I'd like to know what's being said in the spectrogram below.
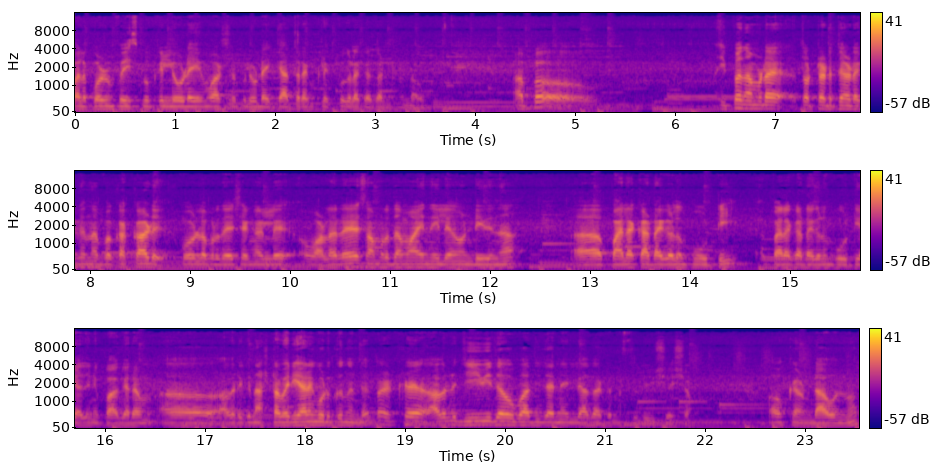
പലപ്പോഴും ഫേസ്ബുക്കിലൂടെയും വാട്സപ്പിലൂടെയൊക്കെ അത്തരം ക്ലിപ്പുകളൊക്കെ കണ്ടിട്ടുണ്ടാവും. അപ്പോൾ ഇപ്പോൾ നമ്മുടെ തൊട്ടടുത്ത് കിടക്കുന്ന ഇപ്പോൾ കക്കാട് പോലുള്ള പ്രദേശങ്ങളിൽ വളരെ സമൃദ്ധമായി നിലകൊണ്ടിരുന്ന പല കടകളും പൂട്ടി പല കടകളും പൂട്ടി അതിന് പകരം അവർക്ക് നഷ്ടപരിഹാരം കൊടുക്കുന്നുണ്ട്. പക്ഷേ അവരുടെ ജീവിത ഉപാധി തന്നെ ഇല്ലാതാക്കുന്ന സ്ഥിതിവിശേഷം ഒക്കെ ഉണ്ടാവുന്നു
